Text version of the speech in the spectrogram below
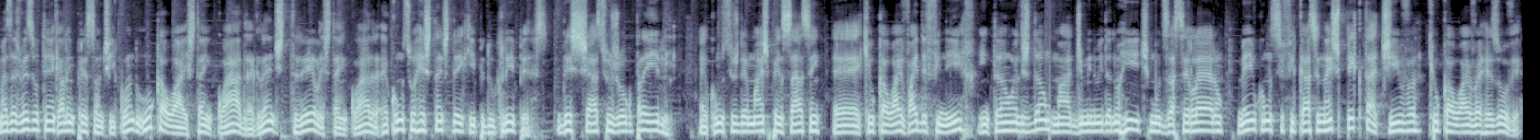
mas às vezes eu tenho aquela impressão de que quando o Kawhi está em quadra, a grande estrela está em quadra, é como se o restante da equipe do Clippers deixasse o jogo para ele. É como se os demais pensassem é, que o Kawhi vai definir, então eles dão uma diminuída no ritmo, desaceleram, meio como se ficasse na expectativa que o Kawhi vai resolver.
